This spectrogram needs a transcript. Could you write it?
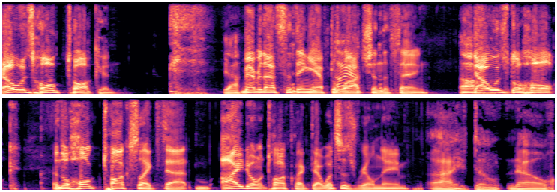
"That was Hulk talking." Yeah. Remember, that's the thing you have to oh, watch in the thing. Oh. That was the Hulk, and the Hulk talks like that. I don't talk like that. What's his real name? I don't know.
